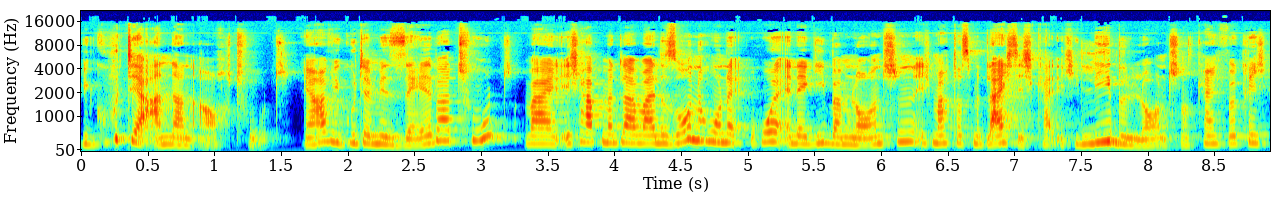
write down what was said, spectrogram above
wie gut der anderen auch tut. Ja, wie gut er mir selber tut, weil ich habe mittlerweile so eine hohe, Energie beim Launchen. Ich mache das mit Leichtigkeit. Ich liebe Launchen. Das kann ich wirklich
